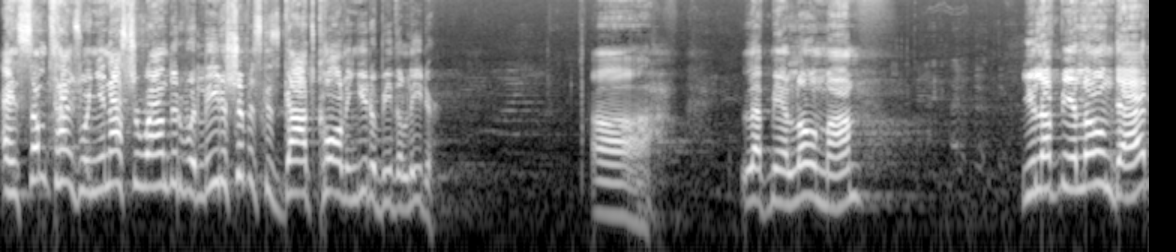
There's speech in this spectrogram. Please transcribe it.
and sometimes when you're not surrounded with leadership, it's because God's calling you to be the leader. Ah, left me alone, mom. You left me alone, dad.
